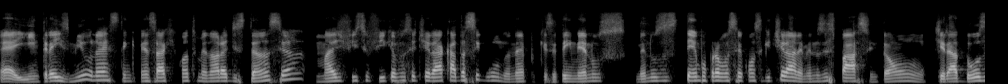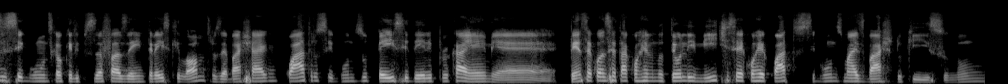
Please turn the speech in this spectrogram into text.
É, e em 3 mil, né? Você tem que pensar que quanto menor a distância, mais difícil fica você tirar cada segundo, né? Porque você tem menos, menos tempo para você conseguir tirar, né? Menos espaço. Então, tirar 12 segundos, que é o que ele precisa fazer em 3 km, é baixar em 4 segundos o pace dele por km. É... Pensa quando você está correndo no teu limite, você correr 4 segundos mais baixo do que isso. Não,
